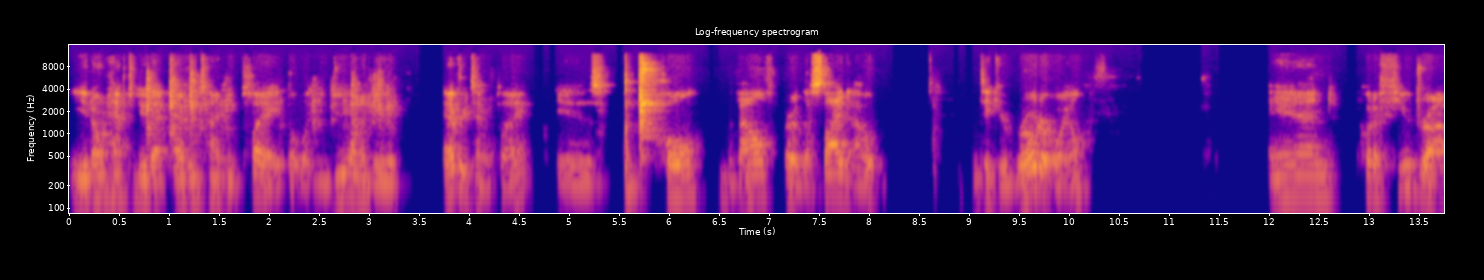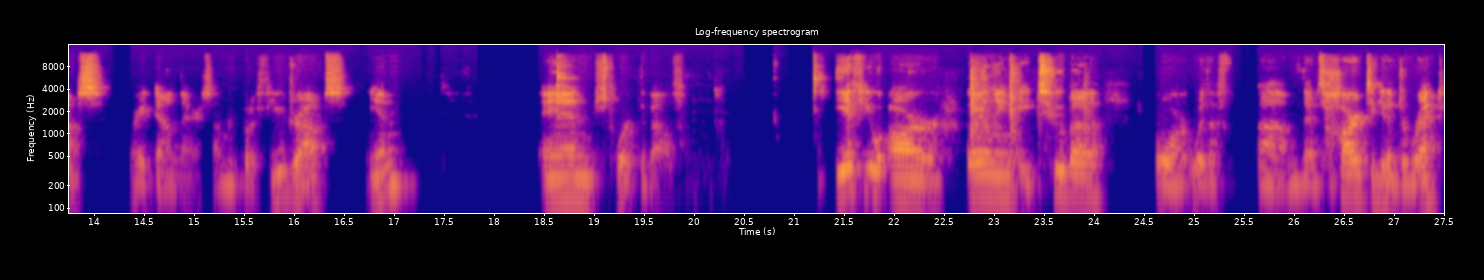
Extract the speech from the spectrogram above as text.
you don't have to do that every time you play, but what you do want to do every time you play is pull the valve or the slide out and take your rotor oil and put a few drops right down there. So I'm going to put a few drops in and just work the valve. If you are oiling a tuba or with a um, that it's hard to get a direct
